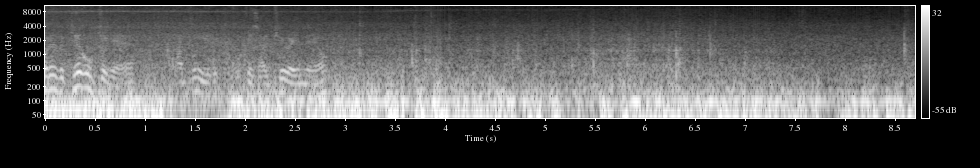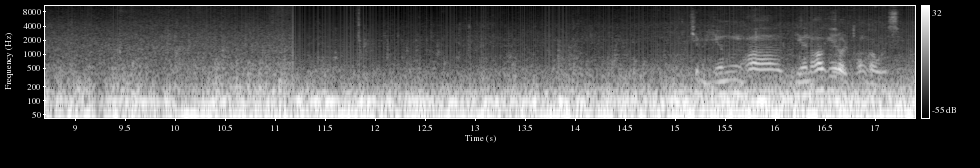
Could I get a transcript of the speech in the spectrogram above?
아무래도 계곡 쪽에 단풍이 이렇게 곱게 잘 피어가 있네요. 지금 영화 연화계를 통과하고 있습니다.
